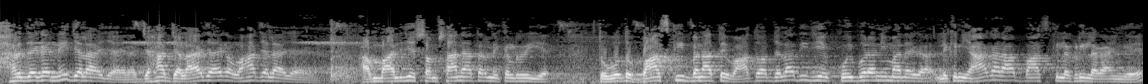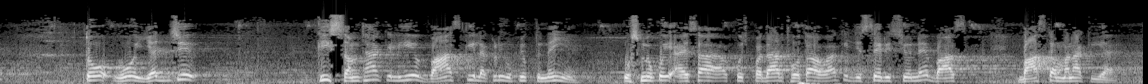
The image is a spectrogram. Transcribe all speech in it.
हर जगह नहीं जलाया जाएगा। जहाँ जलाया जाएगा वहाँ जलाया जाएगा। अब मान लीजिए शमशान यात्रा निकल रही है तो वो तो बाँस की बनाते वहाँ तो आप जला दीजिए कोई बुरा नहीं मानेगा। लेकिन यहाँ अगर आप बाँस की लकड़ी लगाएँगे तो वो यज्ञ की समझा के लिए बाँस की लकड़ी उपयुक्त नहीं है। उसमें कोई ऐसा कुछ पदार्थ होता होगा कि जिससे ऋषियों ने बाँस बाँस का मना किया है।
